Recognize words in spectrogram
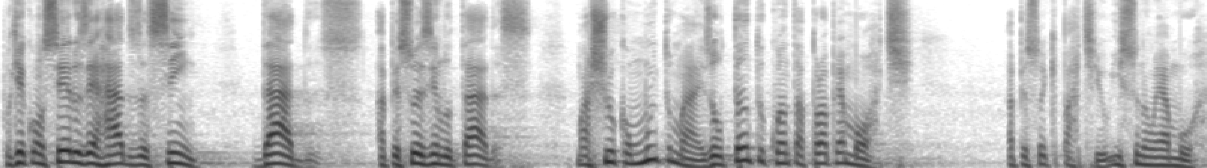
porque conselhos errados assim, dados a pessoas enlutadas, machucam muito mais, ou tanto quanto a própria morte, a pessoa que partiu. Isso não é amor.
